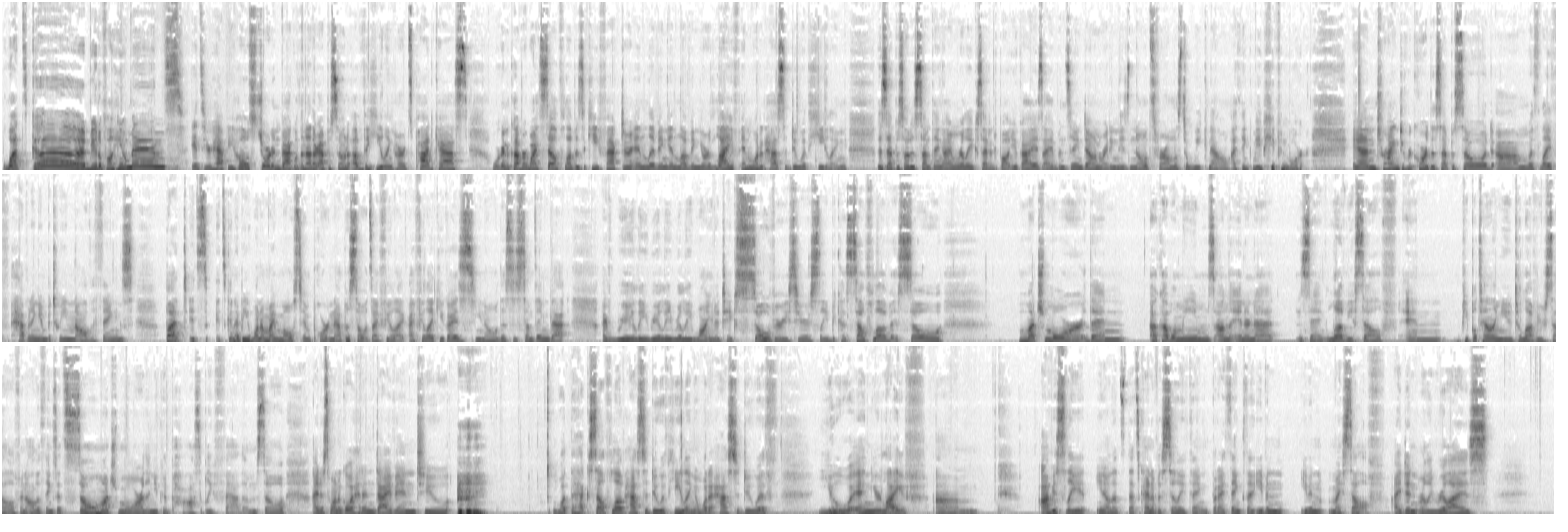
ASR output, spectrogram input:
What's good, beautiful humans? It's your happy host, Jordan, back with another episode of the Healing Hearts podcast. We're going to cover why self love is a key factor in living and loving your life and what it has to do with healing. This episode is something I'm really excited about, you guys. I have been sitting down writing these notes for almost a week now, I think maybe even more, and trying to record this episode um, with life happening in between all the things but it's it's going to be one of my most important episodes i feel like. I feel like you guys you know this is something that i really really really want you to take so very seriously because self-love is so much more than a couple memes on the internet saying love yourself and people telling you to love yourself and all the things. It's so much more than you could possibly fathom. So i just want to go ahead and dive into what the heck self love has to do with healing and what it has to do with you and your life. Um, obviously, you know that's that's kind of a silly thing, but I think that even even myself, I didn't really realize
